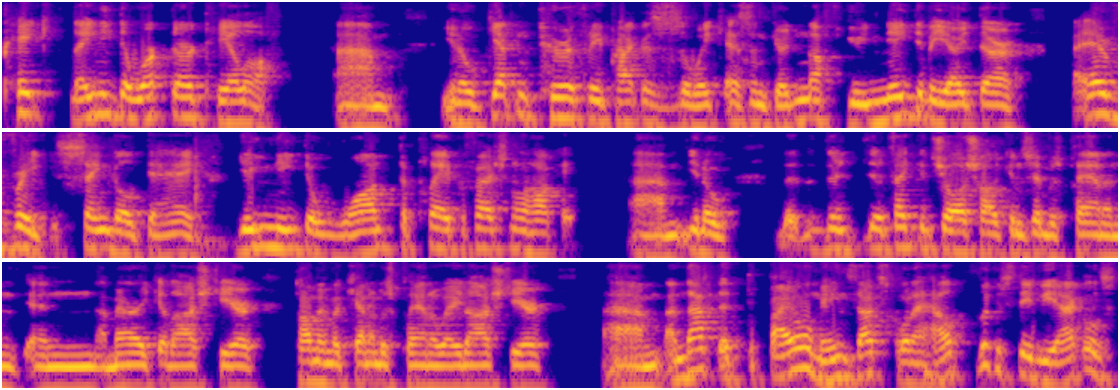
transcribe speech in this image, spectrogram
peak. They need to work their tail off. Um, you know, getting two or three practices a week isn't good enough. You need to be out there every single day. You need to want to play professional hockey. Um, you know, the, the, the fact that Josh Hodkinson was playing in, in America last year, Tommy McKinnon was playing away last year. Um, and that, that, by all means, that's going to help. Look at Stevie Eccles.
